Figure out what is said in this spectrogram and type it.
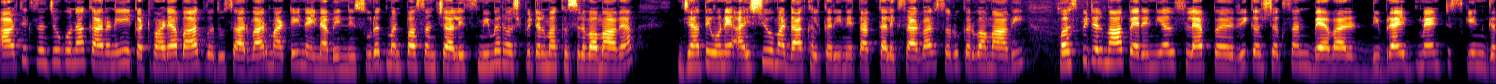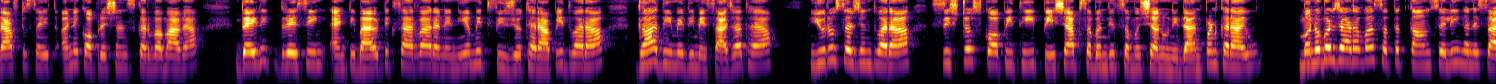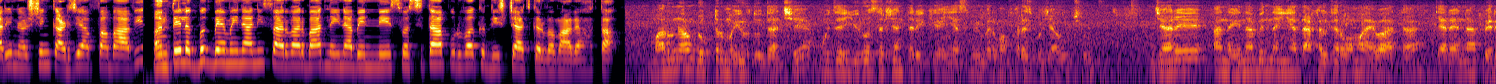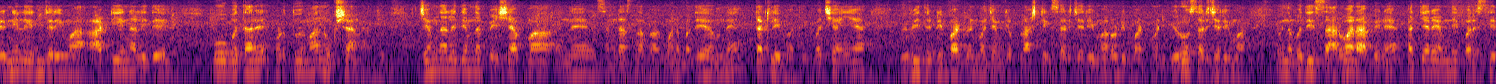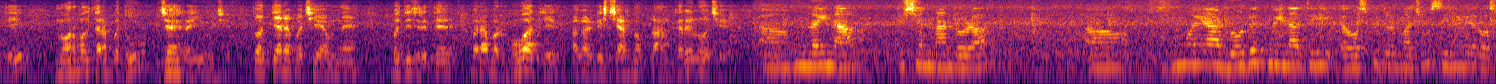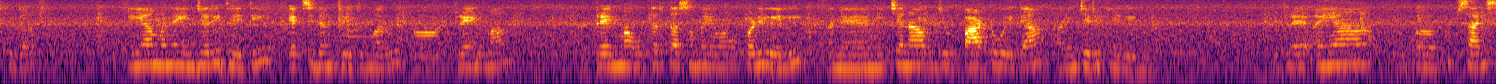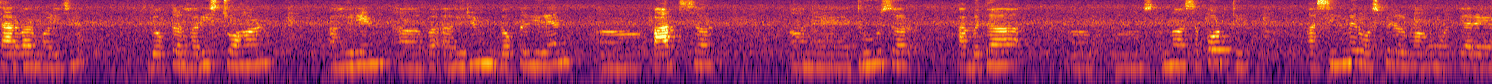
આર્થિક સંજોગોના કારણે એક અઠવાડિયા બાદ વધુ સારવાર માટે નયનાબેનને સુરત મનપા સંચાલિત સ્મીમર હોસ્પિટલમાં ખસેડવામાં આવ્યા. જ્યાં તેઓને આઈસીયુમાં દાખલ કરીને તાત્કાલિક સારવાર શરૂ કરવામાં આવી. હોસ્પિટલમાં પેરેનિયલ ફ્લેપ રિકન્સ્ટ્રક્શન, બે વાર ડિબ્રાઇડમેન્ટ સ્કિન ગ્રાફ્ટ સહિત અનેક ઓપરેશન્સ કરવામાં આવ્યા. દૈનિક ડ્રેસિંગ, એન્ટીબાયોટિક સારવાર અને નિયમિત ફિઝિયોથેરાપી દ્વારા ઘા ધીમે ધીમે સાજા થયા. યુરોસર્જન દ્વારા સિસ્ટોસ્કોપીથી પેશાબ સંબંધિત સમસ્યાનું નિદાન પણ કરાયું. મનોબળ જાળવવા, સતત કાઉન્સેલિંગ અને સારી નર્સિંગ કાળજી આપવામાં આવી. અંતે લગભગ બે મહિનાની સારવાર બાદ નૈનાબેનને સ્વચ્છતાપૂર્વક ડિસ્ચાર્જ કરવામાં આવ્યા હતા. મારું નામ ડૉક્ટર મયુર દુધા છે. હું જે યુરો સર્જન તરીકે અહીંયા સ્વિમરમાં ફરજ બજાવું છું. જ્યારે આ નયનાબેનને અહીંયા દાખલ કરવામાં આવ્યા હતા, ત્યારે એના પેરેનિયલ ઇન્જરીમાં આરટીએના લીધે બહુ વધારે પડતું એમાં નુકસાન હતું. જેમના લીધે એમના પેશાબમાં અને સંડાસના ભાગમાં બધે અમને તકલીફ હતી. પછી અહીંયા વિવિધ ડિપાર્ટમેન્ટમાં, જેમ કે પ્લાસ્ટિક સર્જરી, મારો ડિપાર્ટમેન્ટ યુરો સર્જરીમાં, એમને બધી સારવાર આપીને અત્યારે એમની પરિસ્થિતિ નોર્મલ તરફ બધું જઈ રહ્યું છે. તો અત્યારે પછી એમને બધી જ રીતે બરાબર હોવાથી આગળ ડિસ્ચાર્જનો પ્લાન કરેલો છે. હું નૈના કિશન નાંદોડા હું અહીંયા દોઢેક મહિનાથી હોસ્પિટલમાં છું, સિનિયર હોસ્પિટલ. અહીંયા મને ઇન્જરી થઈ હતી એક્સિડન્ટ થયું હતું મારું ટ્રેનમાં. ટ્રેનમાં ઉતરતા સમયે હું પડી ગયેલી અને નીચેના જે પાર્ટ હોય ત્યાં ઇન્જરી થયેલી હોય એટલે અહીંયા ખૂબ સારી સારવાર મળી છે. Doctor Harish Chauhan Hiren Hiren doctor Hiren Parth sir અને ધ્રુવ સર આ બધા ના સપોર્ટથી આ સિલમેર હોસ્પિટલમાં હું અત્યારે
